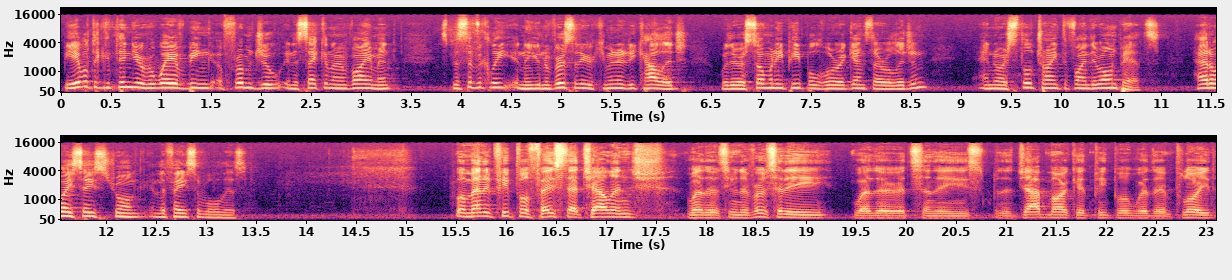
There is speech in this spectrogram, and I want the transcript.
be able to continue her way of being a from Jew in a secular environment, specifically in a university or community college where there are so many people who are against our religion and who are still trying to find their own paths? How do I stay strong in the face of all this? Well, many people face that challenge, whether it's university, whether it's in the, the job market, people where they're employed.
